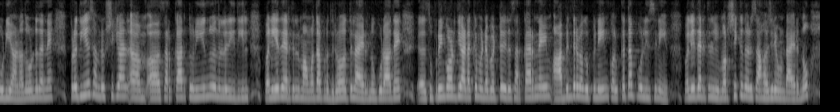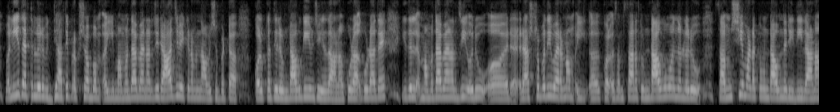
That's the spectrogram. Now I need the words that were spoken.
കൂടിയാണ് അതുകൊണ്ട് തന്നെ പ്രതിയെ സംരക്ഷിക്കാൻ സർക്കാർ തുനിയുന്നു എന്നുള്ള രീതിയിൽ വലിയ തരത്തിൽ മമത പ്രതിരോധത്തിലായിരുന്നു. കൂടാതെ സുപ്രീം കോടതി അടക്കം ഇടപെട്ട് ഇത് സർക്കാരിനെയും ആഭ്യന്തര വകുപ്പിനെയും കൊൽക്കത്ത പോലീസിനെയും വലിയ തരത്തിൽ വിമർശിക്കുന്ന ഒരു സാഹചര്യം ഉണ്ടായിരുന്നു. വലിയ തരത്തിലുള്ള ഒരു വിദ്യാർത്ഥി പ്രക്ഷോഭം ഈ മമതാ ബാനർജി രാജിവെക്കണമെന്ന് ആവശ്യപ്പെട്ട് കൊൽക്കത്തയിൽ ഉണ്ടാവുകയും ചെയ്തതാണ്. കൂടാതെ ഇതിൽ മമതാ ബാനർജി ഒരു രാഷ്ട്രപതി ഭരണം ഈ സംസ്ഥാനത്ത് ഉണ്ടാകുമോ എന്നുള്ളൊരു സംശയമടക്കം ഉണ്ടാവുന്ന രീതിയിലാണ്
